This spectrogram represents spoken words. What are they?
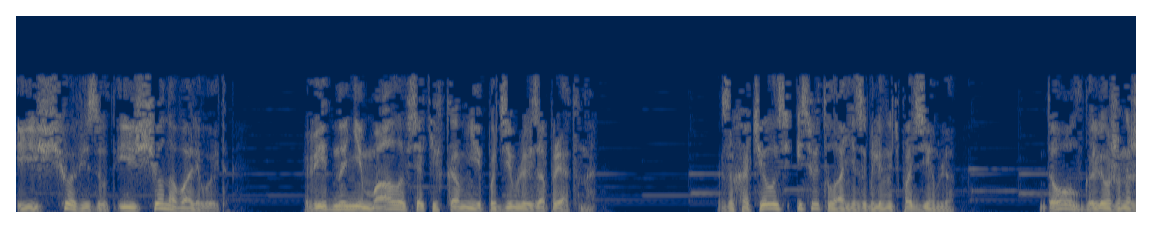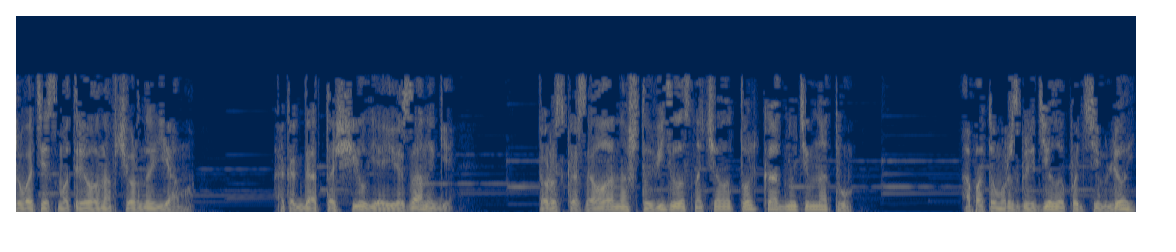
и еще везут, и еще наваливают. Видно, немало всяких камней под землей запрятано. Захотелось и Светлане заглянуть под землю. Долго, лежа на животе, смотрела она в черную яму. А когда оттащил я ее за ноги, то рассказала она, что видела сначала только одну темноту, а потом разглядела под землей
